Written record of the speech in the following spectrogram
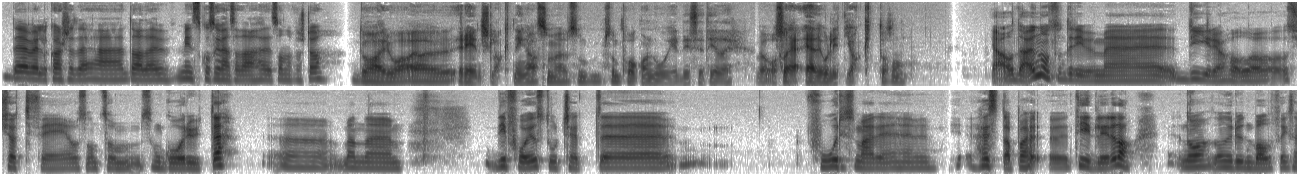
det er vel kanskje det, da det er minst konsekvenser, da, er det sånn å forstå? Du har jo uh, reinslaktinga som, som, som, pågår nå i disse tider. Og så er det jo litt jakt og sånn. Ja, og det er jo noen som driver med dyrehold og kjøttfe og sånt som, som går ute. Uh, men uh, de får jo stort sett uh, fôr som er uh, høsta på tidligere, da. Nå, sånn rundball f.eks.,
